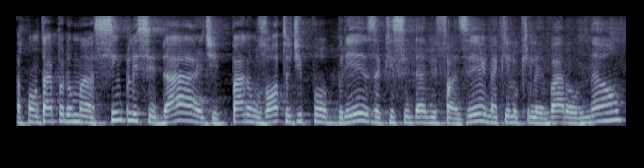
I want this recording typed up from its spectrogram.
apontar por uma simplicidade, para um voto de pobreza que se deve fazer naquilo que levar ou não,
